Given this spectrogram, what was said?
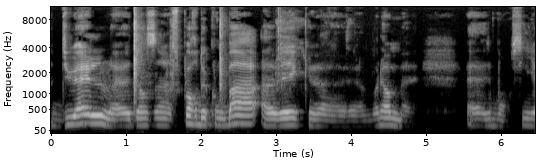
duel euh, dans un sport de combat avec un bonhomme. bon, si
